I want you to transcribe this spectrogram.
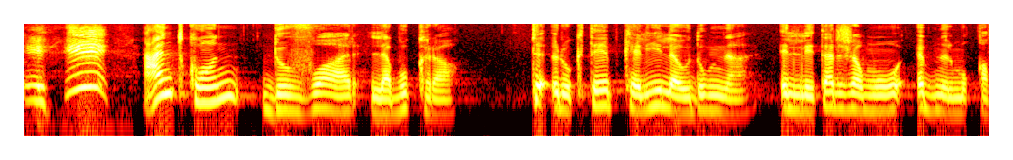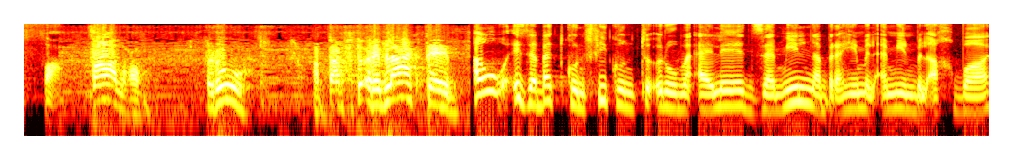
إيه. إيه. عندكم دوفوار لبكرة. تقروا كتاب كليلة ودمنة اللي ترجمه ابن المقفع. طالعوا روح. ما بتعرف تقري بلا كتاب أو إذا بدكم فيكم تقروا مقالات زميلنا إبراهيم الأمين بالأخبار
